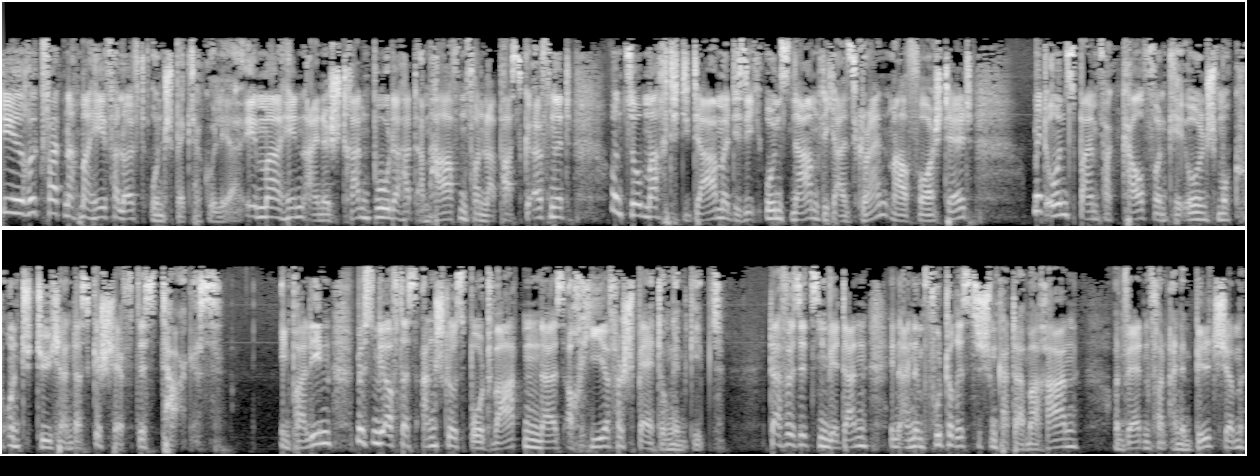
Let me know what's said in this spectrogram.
Die Rückfahrt nach Mahé verläuft unspektakulär. Immerhin eine Strandbude hat am Hafen von La Paz geöffnet und so macht die Dame, die sich uns namentlich als Grandma vorstellt, Mit uns beim Verkauf von Kreolenschmuck und Tüchern das Geschäft des Tages. In Pralin müssen wir auf das Anschlussboot warten, da es auch hier Verspätungen gibt. Dafür sitzen wir dann in einem futuristischen Katamaran und werden von einem Bildschirm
